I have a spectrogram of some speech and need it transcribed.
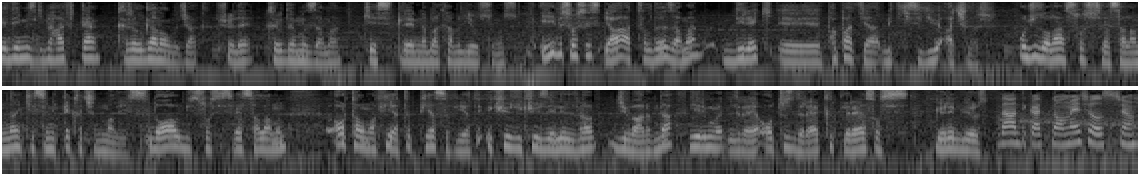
dediğimiz gibi hafiften kırılgan olacak. Şöyle kırdığımız zaman kesitlerine bakabiliyorsunuz. İyi bir sosis yağ atıldığı zaman direkt e, papatya bitkisi gibi açılır. Ucuz olan sosis ve salamdan kesinlikle kaçınmalıyız. Doğal bir sosis ve salamın ortalama fiyatı piyasa fiyatı 200-250 lira civarında 20 liraya 30 liraya 40 liraya sosis görebiliyoruz. Daha dikkatli olmaya çalışacağım.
